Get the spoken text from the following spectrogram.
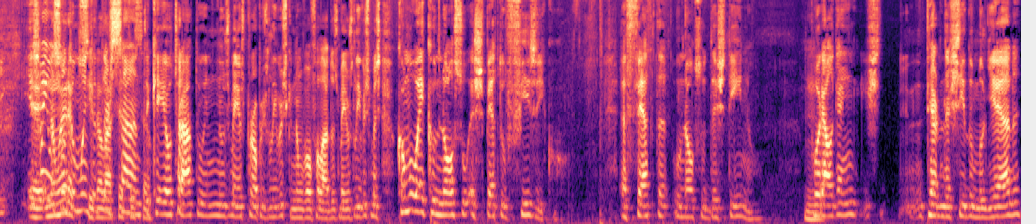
E, isso é um assunto muito interessante que eu trato nos meus próprios livros, que não vou falar dos meus livros, mas como é que o nosso aspecto físico afeta o nosso destino? Hum. Por alguém ter nascido mulher,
